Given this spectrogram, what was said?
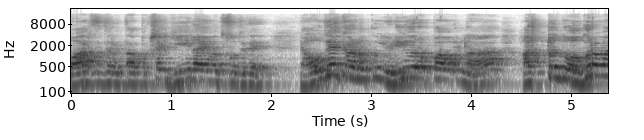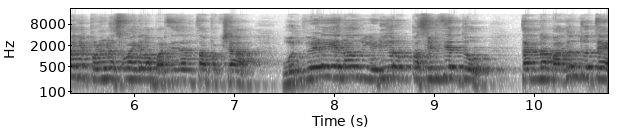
ಭಾರತೀಯ ಜನತಾ ಪಕ್ಷ ಹೀನಾಯವಾಗಿ ಸೋತಿದೆ ಯಾವುದೇ ಕಾರಣಕ್ಕೂ ಯಡಿಯೂರಪ್ಪ ಅವರನ್ನ ಅಷ್ಟೊಂದು ಹಗುರವಾಗಿ ಪರಿಗಣಿಸುವಾಗಿಲ್ಲ ಭಾರತೀಯ ಜನತಾ ಪಕ್ಷ. ಒಂದ್ ವೇಳೆ ಏನಾದರೂ ಯಡಿಯೂರಪ್ಪ ಸಿಡಿದೆದ್ದು ತನ್ನ ಮಗನ ಜೊತೆ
